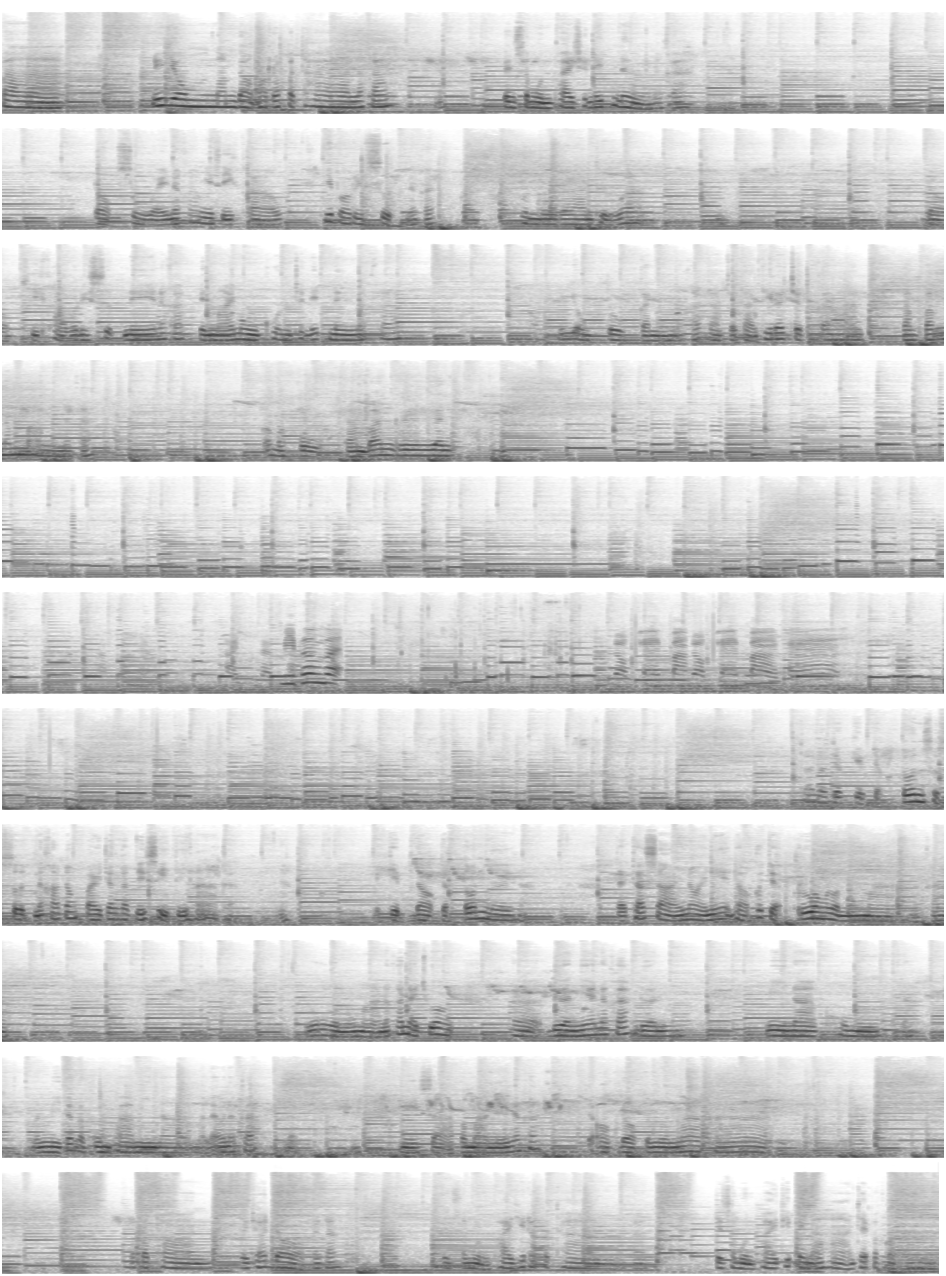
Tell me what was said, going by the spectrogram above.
ป่า นิยมนำดอกมารับประทานนะคะ เป็นสมุนไพรชนิดหนึ่งนะคะ ดอกสวยนะคะ มีสีขาวที่บริสุทธิ์นะคะ คนโบราณถือว่า ดอกสีขาวบริสุทธิ์นี้นะคะ เป็นไม้มงคลชนิดหนึ่งนะคะนิยมปลูกกันนะคะ ตามสถานที่ราชการ ตามปั๊มน้ำมันนะคะ ก็มาปลูกตามบ้านเรือนมีพึ่งด้วย ดอกแครป่า ดอกแครป่าค่ะ จะเก็บจากต้นสดๆนะคะ ต้องไปตั้งแต่ตีสี่ตีห้าค่ะนะเก็บดอกจากต้นเลยนะแต่ถ้าสายหน่อยนี้ดอกก็จะร่วงหล่นลงมานะคะร่วงหล่นลงมานะคะ ในช่วงเเดือนนี้นะคะ เดือนมีนาคมนะมันมีตั้งแต่กุมภามีนามาแล้วนะคะนะมีสาประมาณนี้นะคะ จะออกดอกจำนวนมากค่ะ รับประทานโดยเฉพาะดอกนะคะ เป็นสมุนไพรที่รับประทานนะคะเป็นสมุนไพรที่เป็นอาหารใช้ประกอบอาหาร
